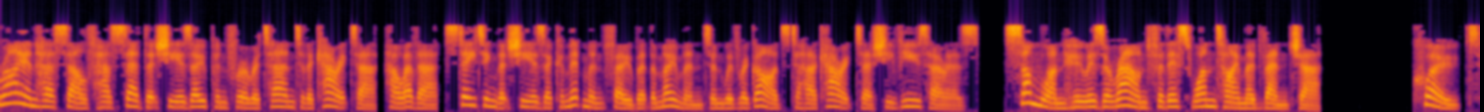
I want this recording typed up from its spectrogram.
Ryan herself has said that she is open for a return to the character, however, stating that she is a commitment phobe at the moment and with regards to her character she views her as someone who is around for this one-time adventure. Quote,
